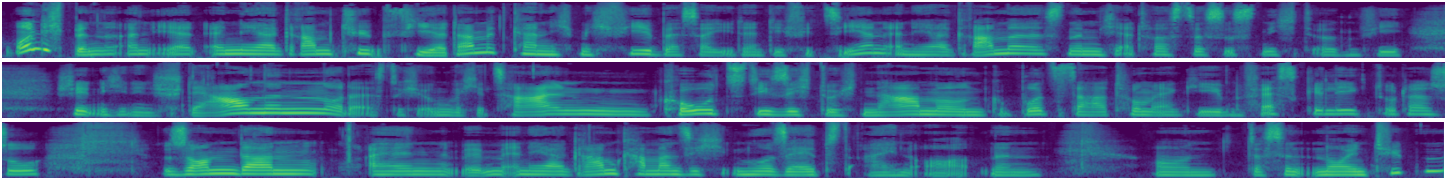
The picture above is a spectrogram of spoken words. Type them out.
Und ich bin ein Enneagramm Typ 4. Damit kann ich mich viel besser identifizieren. Enneagramme ist nämlich etwas, das ist nicht irgendwie, steht nicht in den Sternen oder ist durch irgendwelche Zahlencodes, die sich durch Name und Geburtsdatum ergeben, festgelegt oder so, sondern ein, im Enneagramm kann man sich nur selbst einordnen. Und das sind neun Typen.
